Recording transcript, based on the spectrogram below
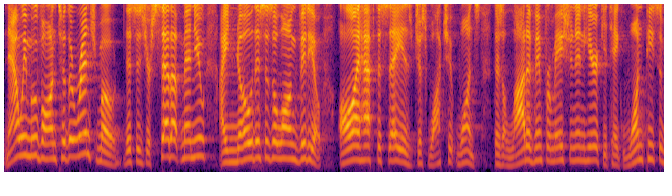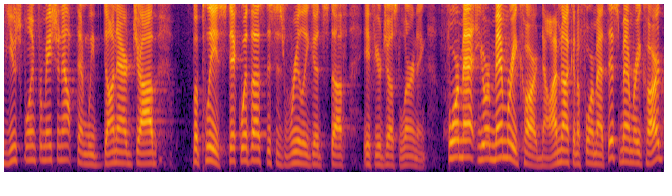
Now we move on to the wrench mode. This is your setup menu. I know this is a long video. All I have to say is just watch it once. There's a lot of information in here. If you take one piece of useful information out, then we've done our job. But please stick with us. This is really good stuff if you're just learning. Format your memory card. Now, I'm not going to format this memory card,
